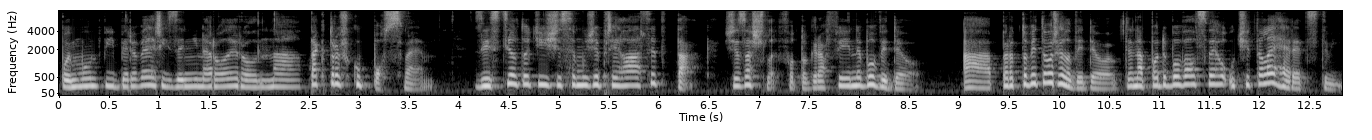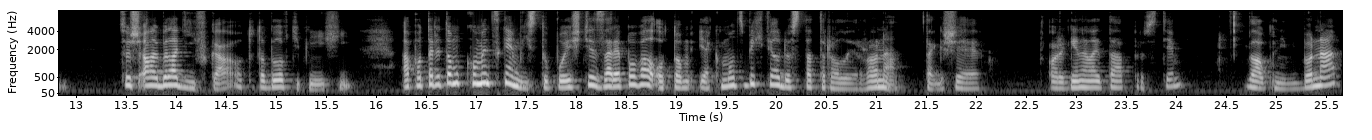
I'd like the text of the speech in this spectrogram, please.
pojmout výběrové řízení na roli Rona tak trošku po svém. Zjistil totiž, že se může přihlásit tak, že zašle fotografii nebo video. A proto vytvořil video, kde napodoboval svého učitele herectví, což ale byla dívka, o to to bylo vtipnější. A po tady tom komickém výstupu ještě zarepoval o tom, jak moc by chtěl dostat roli Rona. Takže originalita prostě byla úplně výborná.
